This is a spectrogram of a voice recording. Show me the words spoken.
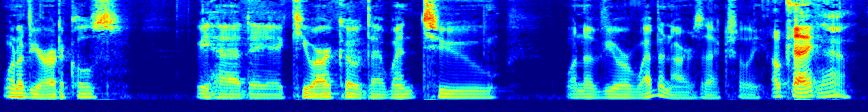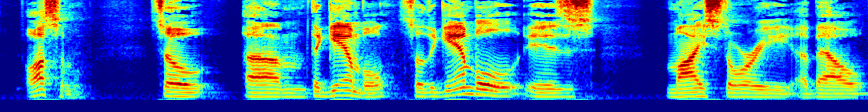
one of your articles. We had a, QR code that went to one of your webinars. Actually, Okay. Yeah. Awesome. So um, the gamble. So the gamble is my story about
